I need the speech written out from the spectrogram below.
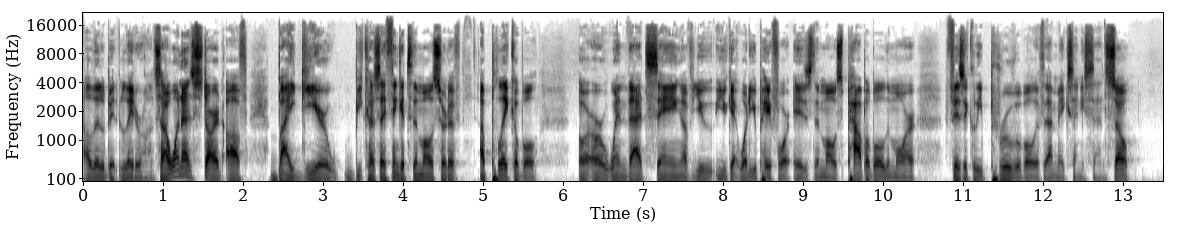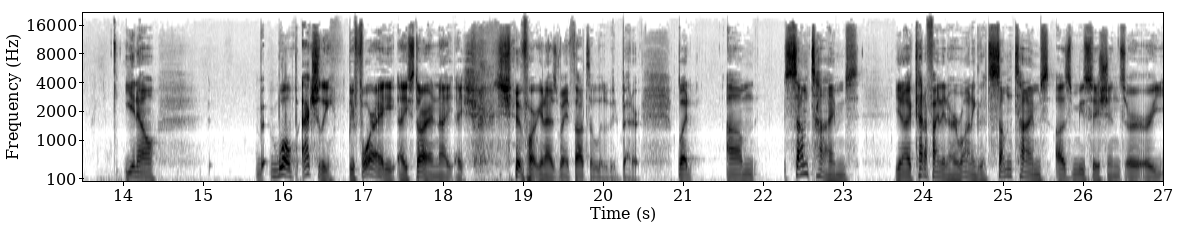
a little bit later on. So I want to start off by gear because I think it's the most sort of applicable. Or, or, when that saying of you you get what you pay for is the most palpable, the more physically provable, if that makes any sense. So, you know, well, actually, before I, I start, and I, I should have organized my thoughts a little bit better, but um, sometimes you know, I kind of find it ironic that sometimes us musicians, or, or, you,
